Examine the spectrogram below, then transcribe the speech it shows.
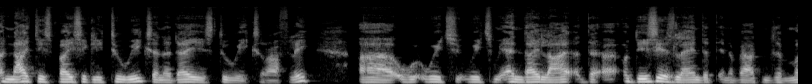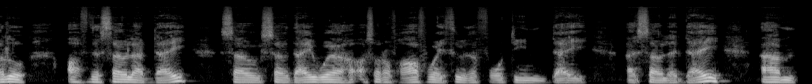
a night is basically two weeks, and a day is two weeks roughly. Uh, which which and they li- the, uh, Odysseus landed in about the middle of the solar day, so so they were sort of halfway through the 14 day uh, solar day. Um,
